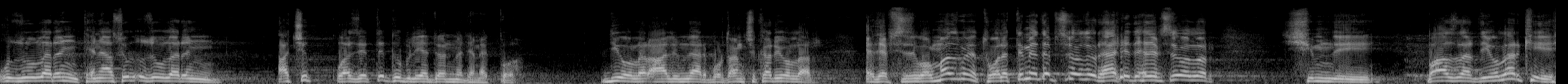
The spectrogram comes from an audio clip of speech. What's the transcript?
uzuvların, tenasül uzuvların açık vaziyette kıbleye dönme demek bu. Diyorlar alimler buradan çıkarıyorlar. Edepsizlik olmaz mı? Tuvalette mi edepsiz olur? Her yerde edepsiz olur. Şimdi bazılar diyorlar ki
